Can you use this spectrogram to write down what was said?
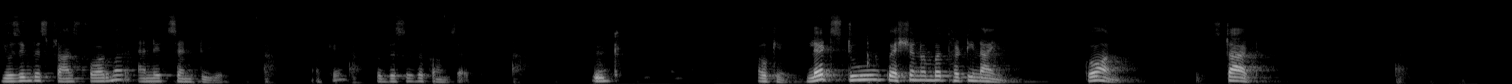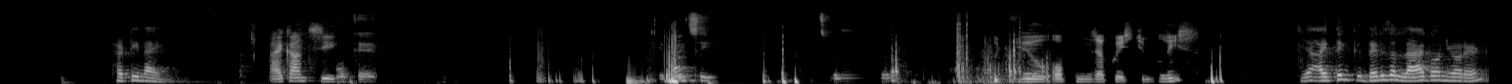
using this transformer and it's sent to you. Okay, so this is the concept. Okay. Okay, let's do question number 39. Go on. Start. 39. I can't see. Okay. You can't see. It's visible. Could you open the question, please? Yeah, I think there is a lag on your end.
